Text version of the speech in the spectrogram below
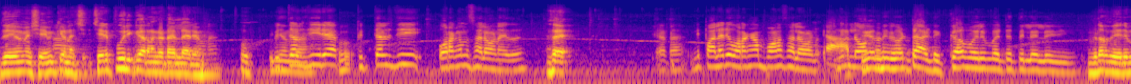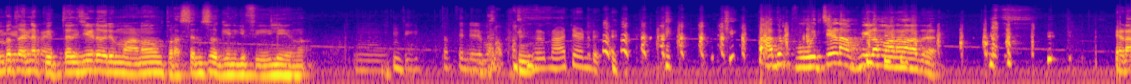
ദൈവമേ ക്ഷമിക്കണം. ചെരുപ്പൂരി കയറണം കേട്ടോ എല്ലാരും. പിത്തൽജി ഉറങ്ങുന്ന സ്ഥലമാണ് ഇത്? അതെ. ഇനി പലരും ഉറങ്ങാൻ പോണ സ്ഥലമാണ്. ഇങ്ങോട്ട് അടുക്കാൻ പോലും പറ്റത്തില്ലല്ലോ ഇവിടെ വരുമ്പോ തന്നെ പിത്തൽജിയുടെ ഒരു മണവും പ്രസൻസും ഒക്കെ എനിക്ക് ഫീൽ ചെയ്യുന്നു. നാറ്റമുണ്ട്. അത് പൂച്ചയുടെ അപ്പിയുടെ മണം അത്. എടാ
